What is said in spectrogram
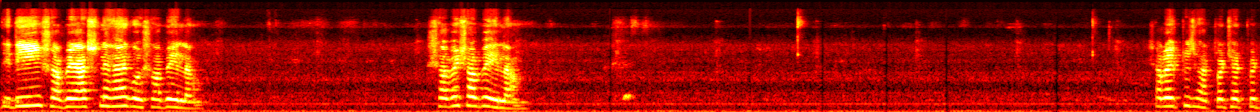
দিদি, সবে আসলে? হ্যাঁ গো, সবে এলাম। সবে সবে এলাম। সবাই একটু ঝটপট ঝটপট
